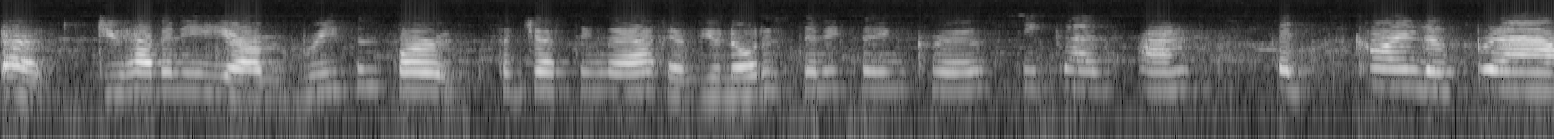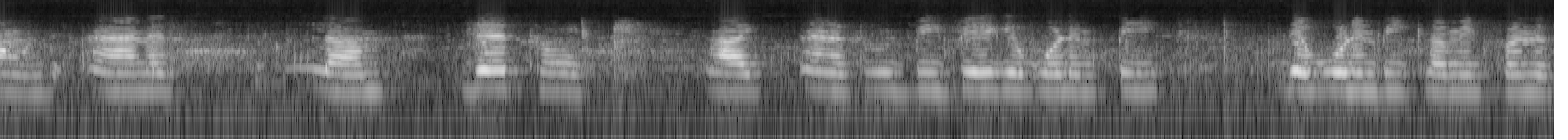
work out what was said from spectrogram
Uh, do you have any um, reason for suggesting that? Have you noticed anything, Chris? Because um, it's kind of brown and it's um little, like, and if it would be big, it wouldn't be, it wouldn't be coming from the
